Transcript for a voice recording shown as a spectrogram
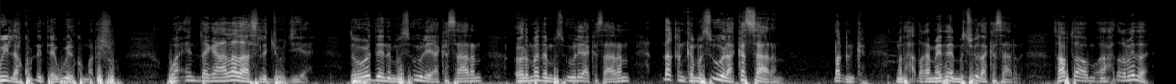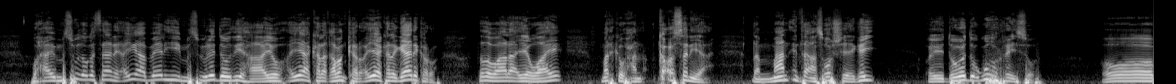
wiilaa ku dhintay wiilku ma dhasho waa in dagaaladaas la joojiyaa dowladdeena mas'uuliyaa ka saaran culammada mas'uuliyaa ka saaran dhaqanka mas'uula ka saaran dhaqanka madax dhaqameedyada mas'uula ka saaran sababtoo madax dhaqameedyada waxay mas'uul oga saarnay ayagaa beelihii mas'uuliyaddoodii haayo ayaa kala qaban karo ayaa kala gaari karo dada waale ayaa waaye marka waxaan ka codsanayaa dhammaan inta aan soo sheegay ay dowladda ugu horreyso oo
